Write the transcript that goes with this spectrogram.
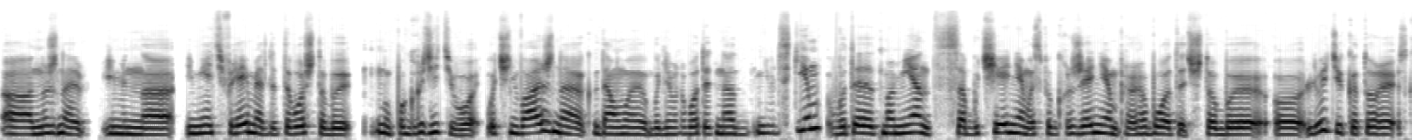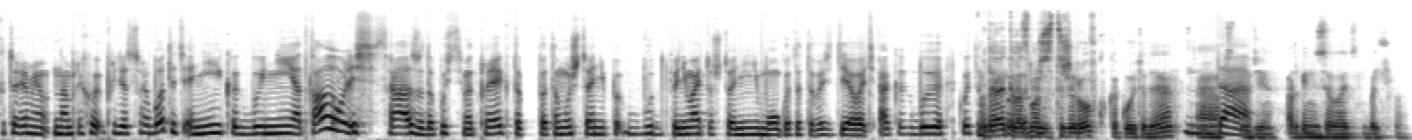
А, нужно именно иметь время для того, чтобы ну, погрузить его. Очень важно, когда мы будем работать над Невельским, вот этот момент с обучением и с погружением проработать, чтобы э, люди, которые, с которыми нам приход, придется работать, они как бы не откалывались сразу, допустим, от проекта, потому что они будут понимать то, что они не могут этого сделать, а как бы какой-то... Ну, такой... да, это, возможно, стажировку какую-то, да, а, да. в студии организовать большую.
